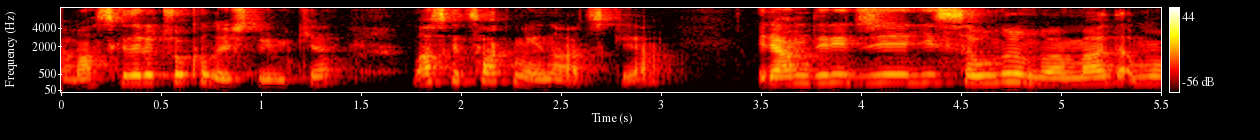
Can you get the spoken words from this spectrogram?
maskelere çok alıştı ülke. Maske takmayın artık ya. İrem Derici'yi savunurum normalde ama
